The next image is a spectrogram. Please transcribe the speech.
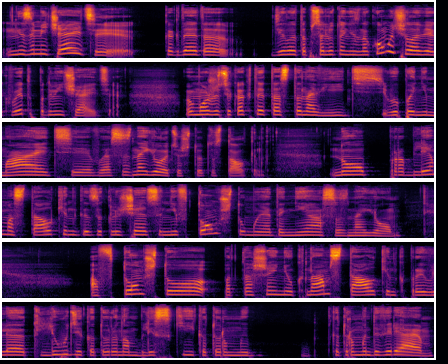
не замечаете, когда это делает абсолютно незнакомый человек, вы это подмечаете. Вы можете как-то это остановить, вы понимаете, вы осознаете, что это сталкинг. Но проблема сталкинга заключается не в том, что мы это не осознаем, а в том, что по отношению к нам сталкинг проявляют люди, которые нам близки, которым мы, которым мы доверяем.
